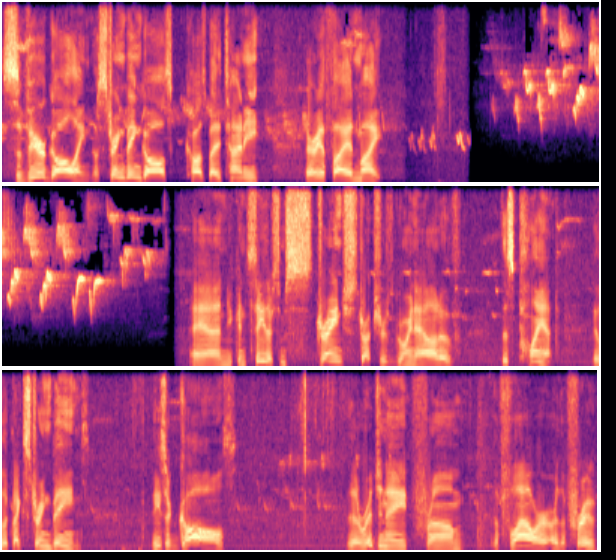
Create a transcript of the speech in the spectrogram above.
severe galling. The string bean galls caused by a tiny eriophyid mite. And you can see there's some strange structures growing out of this plant. They look like string beans. These are galls that originate from the flower or the fruit.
